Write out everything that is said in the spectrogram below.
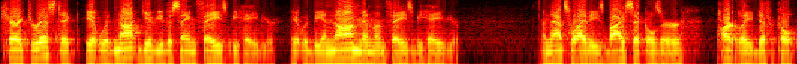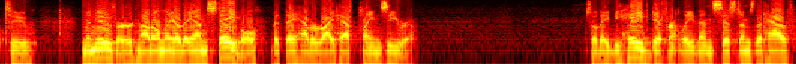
characteristic, it would not give you the same phase behavior. It would be a non-minimum phase behavior. And that's why these bicycles are partly difficult to maneuver. Not only are they unstable, but they have a right half plane zero. So they behave differently than systems that have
